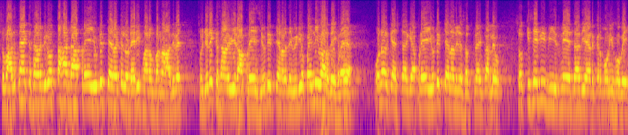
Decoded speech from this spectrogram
ਸਵਾਗਤ ਹੈ ਕਿਸਾਨ ਵੀਰੋ ਤੁਹਾਡਾ ਆਪਣੇ YouTube channel Dhillon dairy farm Barnala ਦੇ ਵਿੱਚ। ਸੋ ਜਿਹੜੇ ਕਿਸਾਨ ਵੀਰ ਆਪਣੇ ਇਸ YouTube ਚੈਨਲ ਤੇ ਵੀਡੀਓ ਪਹਿਲੀ ਵਾਰ ਦੇਖ ਰਹੇ ਆ ਉਹਨਾਂ ਰਿਕਵੈਸਟ ਹੈ ਕਿ ਆਪਣੇ YouTube ਚੈਨਲ ਨੂੰ ਸਬਸਕ੍ਰਾਈਬ ਕਰ ਲਿਓ। ਸੋ ਕਿਸੇ ਵੀ ਵੀਰ ਨੇ ਇਦਾਂ ਦੀ ਐਡ ਕਰਵਾਉਣੀ ਹੋਵੇ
